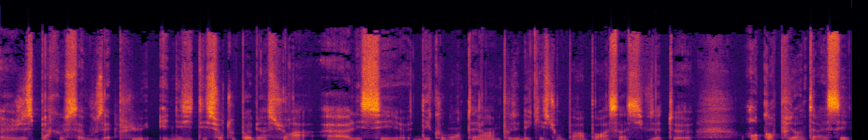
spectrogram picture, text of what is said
Euh, j'espère que ça vous a plu et n'hésitez surtout pas bien sûr à, laisser des commentaires, à me poser des questions par rapport à ça si vous êtes encore plus intéressé.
